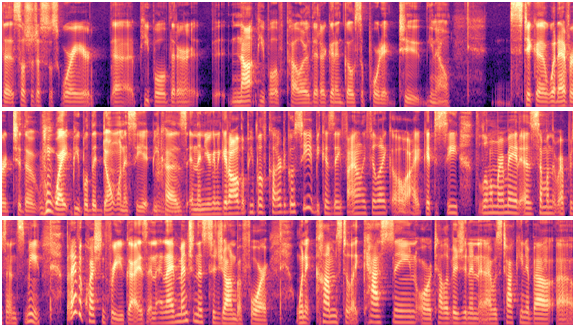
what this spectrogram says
the social justice warrior uh, people that are uh, not people of color that are gonna go support it to, you know, stick a whatever to the white people that don't want to see it because and then you're going to get all the people of color to go see it because they finally feel like oh i get to see the little mermaid as someone that represents me. But i have a question for you guys and, and i've mentioned this to john before. When it comes to like casting or television and, and i was talking about uh,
